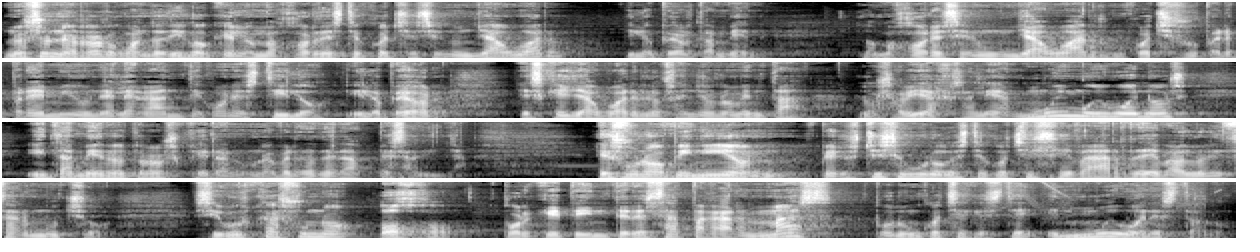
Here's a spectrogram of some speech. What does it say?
No es un error cuando digo que lo mejor de este coche es en un Jaguar y lo peor también. Lo mejor es en un Jaguar, un coche super premium, elegante, con estilo, y lo peor es que Jaguar en los años 90 los sabía que salían muy muy buenos y también otros que eran una verdadera pesadilla. Es una opinión, pero estoy seguro que este coche se va a revalorizar mucho. Si buscas uno, ojo, porque te interesa pagar más por un coche que esté en muy buen estado.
